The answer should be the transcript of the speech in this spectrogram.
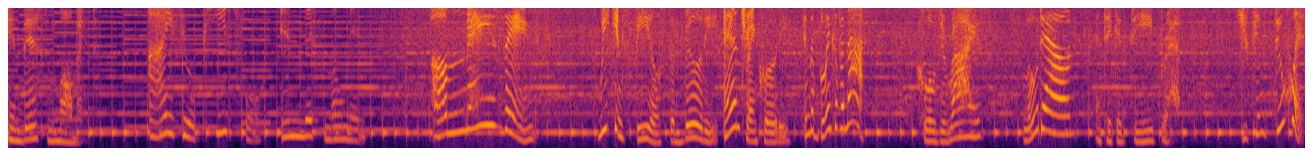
in this moment. I feel peaceful in this moment. Amazing! We can feel stability and tranquility in the blink of an eye. Close your eyes, slow down, and take a deep breath. You can do it!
